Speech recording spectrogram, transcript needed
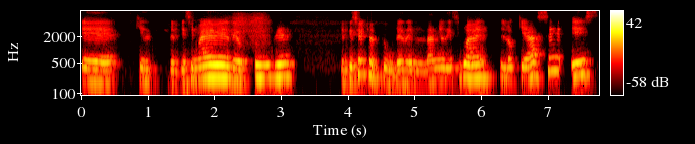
eh, que del 19 de octubre, del 18 de octubre del año 19, lo que hace es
